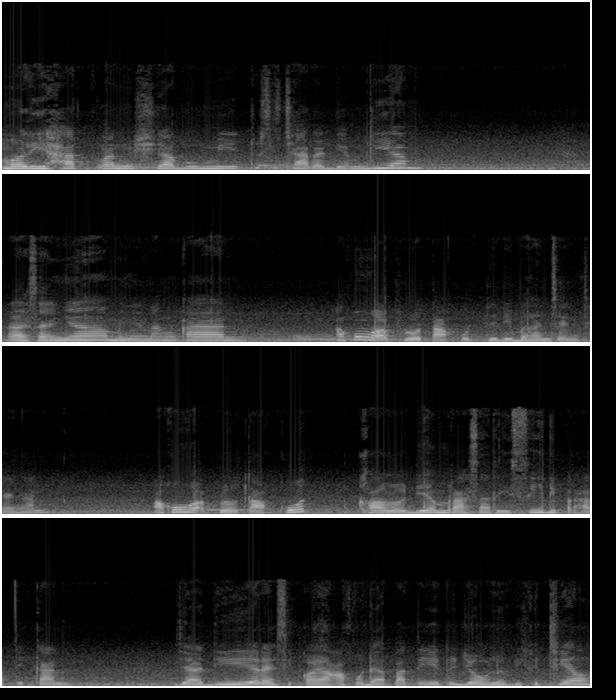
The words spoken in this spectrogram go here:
melihat manusia bumi itu secara diam-diam. Rasanya menyenangkan, Aku nggak perlu takut jadi bahan ceng-cengan. Aku nggak perlu takut kalau dia merasa risih diperhatikan. Jadi resiko yang aku dapati itu jauh lebih kecil.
